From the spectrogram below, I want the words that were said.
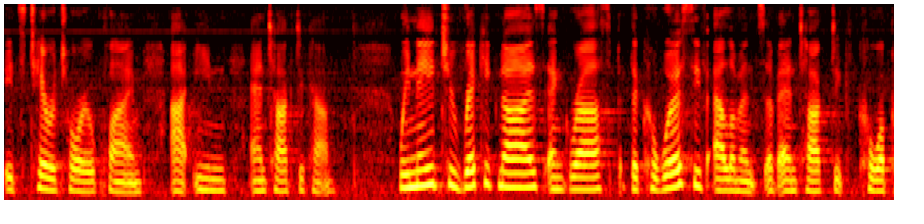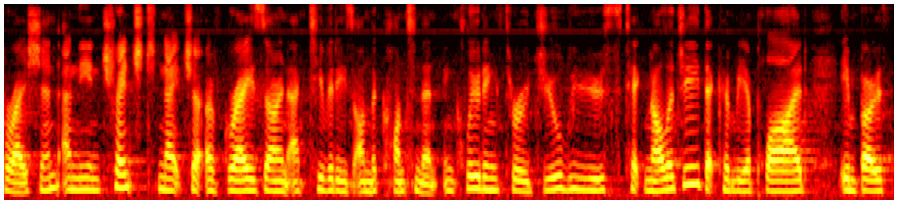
its territorial claim uh, in Antarctica. We need to recognise and grasp the coercive elements of Antarctic cooperation and the entrenched nature of grey zone activities on the continent, including through dual-use technology that can be applied in both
